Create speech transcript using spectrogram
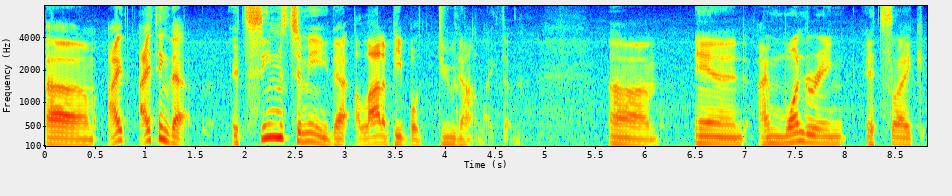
Um, I, I think that it seems to me that a lot of people do not like them. Um, and I'm wondering, it's like,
